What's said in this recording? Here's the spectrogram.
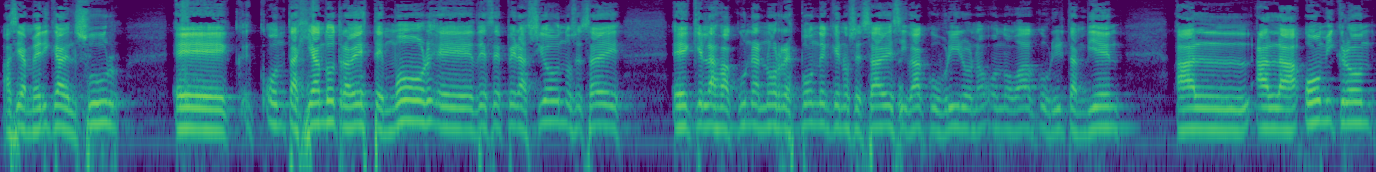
hacia América del Sur. contagiando otra vez temor, desesperación, no se sabe eh, que las vacunas no responden, que no se sabe si va a cubrir o no, o no va a cubrir también al, a la Omicron,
